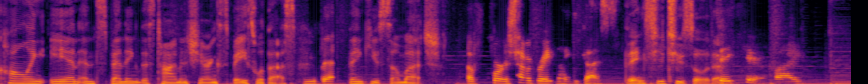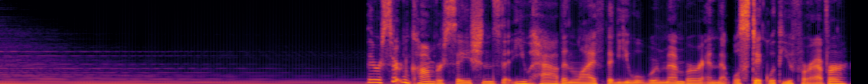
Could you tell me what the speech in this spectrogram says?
calling in and spending this time and sharing space with us. You bet. Thank you so much. Of course. Have a great night, you guys. thanks. You too, Soledad. Take care. Bye. There are certain conversations that you have in life that you will remember and that will stick with you forever.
